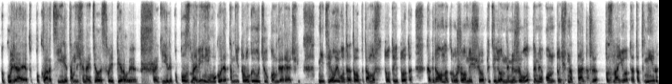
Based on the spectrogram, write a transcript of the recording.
гуляет по квартире, там начинает делать свои первые шаги или поползновения, ему говорят, там, не трогай утюг, он горячий, не делай вот этого, потому что то-то и то-то. Когда он окружен еще определенными животными, он точно так же познает этот мир,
